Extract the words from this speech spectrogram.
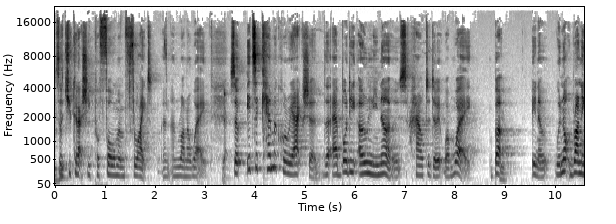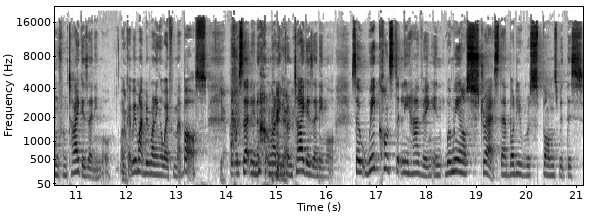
so that you can actually perform and flight and, and run away Yeah. so it's a chemical reaction that our body only knows how to do it one way but hmm. you know we're not running from tigers anymore No. okay we might be running away from our boss Yeah. but we're certainly not running Yeah. from tigers anymore. So we're constantly having in when we are stressed, our body responds with this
